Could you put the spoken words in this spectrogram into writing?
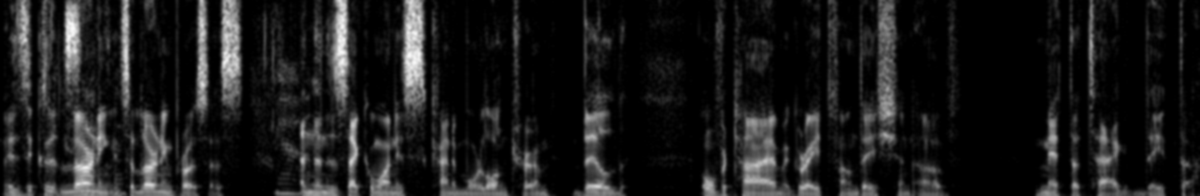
It's a learning. It's a learning process. Yeah. And then the second one is kind of more long term. Build over time a great foundation of meta tagged data.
